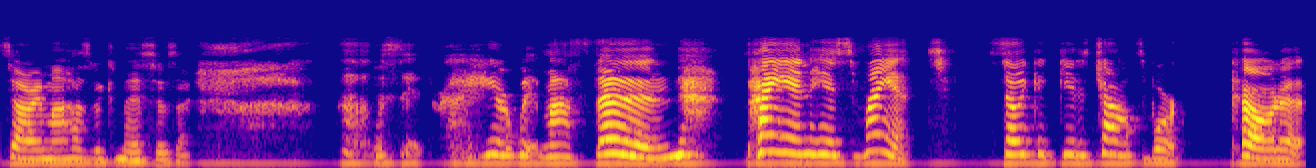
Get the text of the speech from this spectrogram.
sorry, my husband committed suicide. I was sitting right here with my son, paying his rent so he could get his child support caught up.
